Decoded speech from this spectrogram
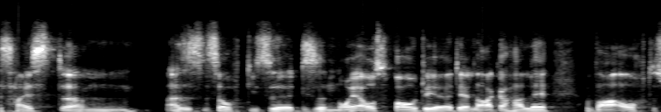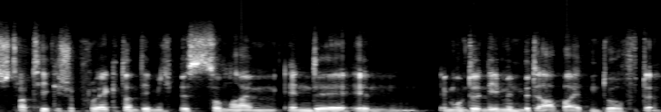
Das heißt, ähm, also es ist auch diese, dieser Neuausbau der, der Lagerhalle war auch das strategische Projekt, an dem ich bis zu meinem Ende in, im Unternehmen mitarbeiten durfte.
